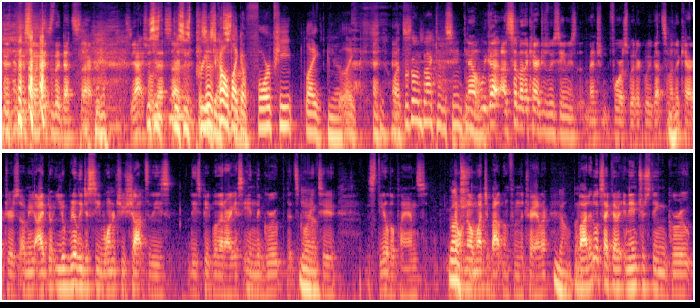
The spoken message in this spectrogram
this one is the Death Star. It's the actual This is Death Star. this is pre. This is called like a four-peat, like Yeah. like what's We're going back to the same thing. Now we got uh, some other characters we've seen. We mentioned Forest Whitaker. We've got some Mm-hmm. other characters. I mean, I don't, you really just see one or two shots of these these people that are, I guess, in the group that's going Yeah. to steal the plans. Well, don't know much about them from the trailer. No, but, but- it looks like a, an interesting group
